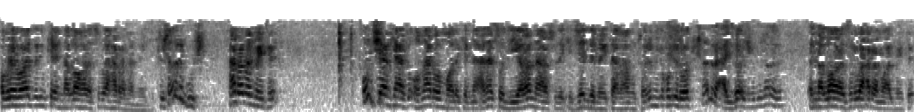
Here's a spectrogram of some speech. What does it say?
خب روایت داریم که ان الله رسول حرم المیته توش نداره گوشت حرم المیته اون چی هم که از عمر و مالک ابن انس و دیگران نقل شده که جلد میته هم همونطوره میگه خب این روایت توش نداره اجزایش که نداره ان الله رسول حرم المیته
